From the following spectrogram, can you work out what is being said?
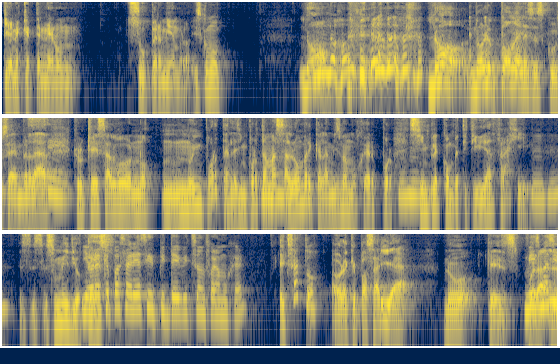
Tiene que tener un super miembro. Y es como. No, no, no, no le pongan esa excusa. En verdad, Sí. creo que es algo no, no importa. Les importa más al hombre que a la misma mujer por simple competitividad frágil. es, es- es una idiotez. ¿Y ahora qué pasaría si Pete Davidson fuera mujer? Exacto. Ahora, ¿qué pasaría? ¿No? Que es fuera Misma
